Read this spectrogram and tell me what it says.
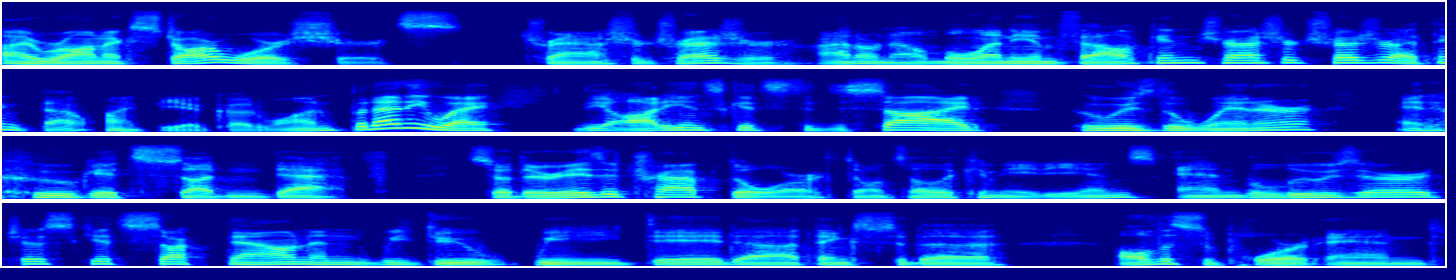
ironic Star Wars shirts, trash or treasure. I don't know. Millennium Falcon, trash or treasure. I think that might be a good one. But anyway, the audience gets to decide who is the winner and who gets sudden death. So there is a trap door. Don't tell the comedians, and the loser just gets sucked down. And we do. We did uh, thanks to the all the support and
